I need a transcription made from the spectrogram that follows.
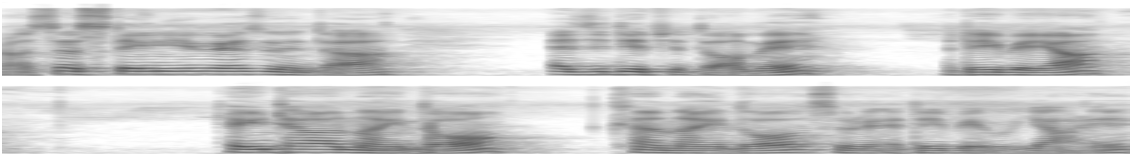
တော့ sustainable ဆိုရင်ဒါ adjective ဖြစ်သွားမယ်အဓိပ္ပာယ်က ထိန်းထားနိုင်သောခံနိုင်သောဆိုတဲ့အဓိပ္ပာယ်ကိုရတယ်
